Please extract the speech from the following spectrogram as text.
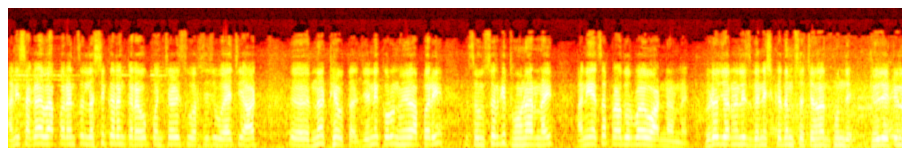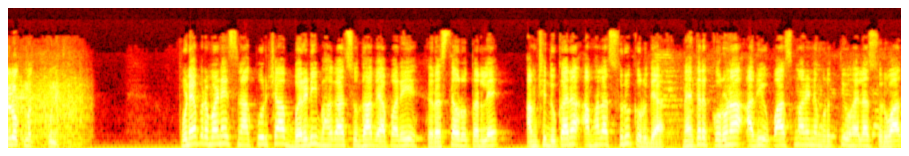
आणि सगळ्या व्यापाऱ्यांचं लसीकरण करावं पंचेचाळीस वर्षाची वयाची आठ न ठेवता जेणेकरून हे व्यापारी संसर्गित होणार नाहीत आणि याचा प्रादुर्भाव वाढणार नाही. Video journalist Ganesh Kadam Sachchandra Phunde news eighteen Lokmat Pune. पुण्याप्रमाणेच नागपूरच्या बर्डी भागात सुद्धा व्यापारी रस्त्यावर उतरले. आमची दुकानं आम्हाला सुरू करू द्या. नाहीतर कोरोना आधी उपासमारीने मृत्यू व्हायला सुरुवात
